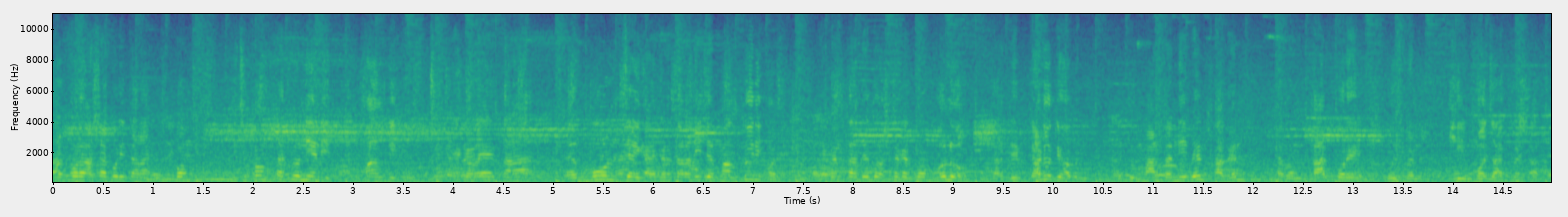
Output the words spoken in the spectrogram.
তারপরে আশা করি তারা কম কিছু কম থাকলেও নিয়ে নিন মাল দিন এখানে তারা মূল জায়গা এখানে তারা নিজের মাল তৈরি করে। এখানে তাদের দশ টাকা কম হলেও তাদের গাঢ়তে হবে। না কিন্তু মালটা নেবেন খাবেন। এবং তারপরে বুঝবেন কি মজা সাথে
